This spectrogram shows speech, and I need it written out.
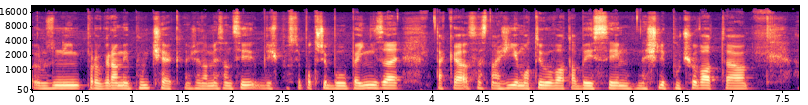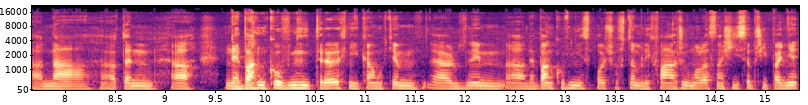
různý programy půjček, takže zaměstnanci, když prostě potřebují peníze, tak uh, se snaží je motivovat, aby si nešli půjčovat uh, na ten nebankovní trh, nikam k těm různým nebankovním společnostem lichvářům, ale snaží se případně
